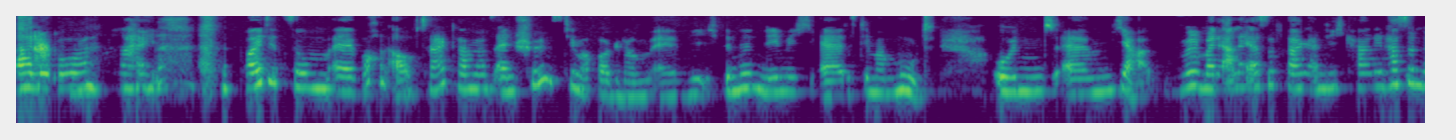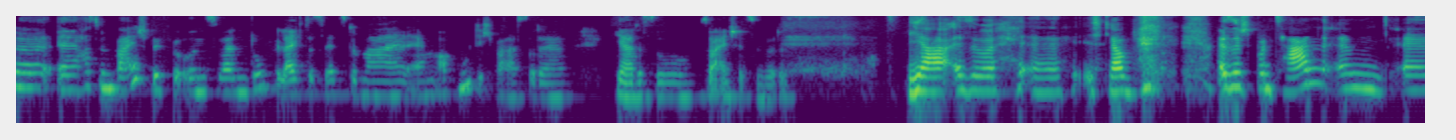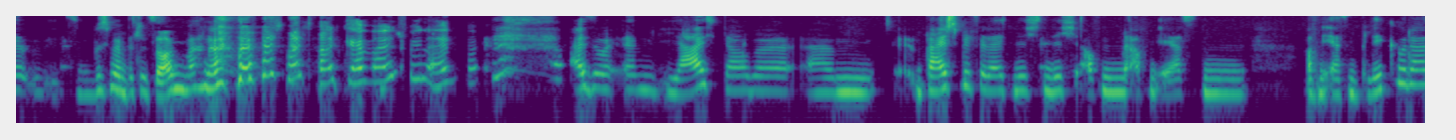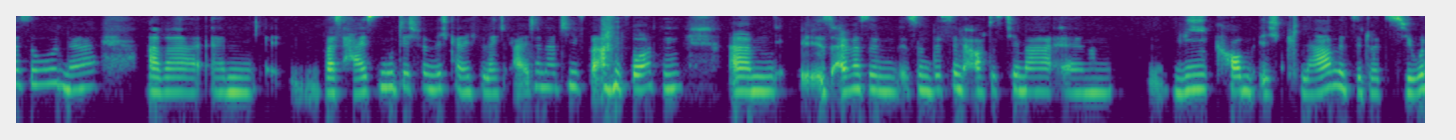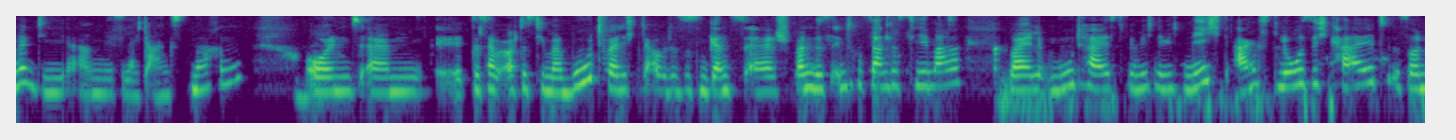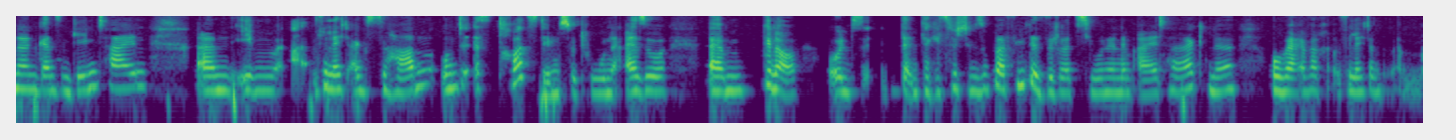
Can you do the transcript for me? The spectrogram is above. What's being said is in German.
Hallo. Hi. Heute zum äh, Wochenauftakt haben wir uns ein schönes Thema vorgenommen, äh, wie ich finde, nämlich äh, das Thema Mut. Und ähm, ja, meine allererste Frage an dich, Karin. Hast du, eine, äh, hast du ein Beispiel für uns, wann du vielleicht das letzte Mal ähm, auch mutig warst oder ja, das so, so einschätzen würdest? Ja, also äh, ich glaube, also spontan ähm, äh, muss ich mir ein bisschen Sorgen machen, mir spontan kein Beispiel einfach. Also ähm, ja, ich glaube, ähm, Beispiel vielleicht nicht, nicht auf den, auf den ersten auf den ersten Blick oder so, ne? Aber ähm, was heißt mutig für mich, kann ich vielleicht alternativ beantworten. Ähm, ist einfach so ein, so ein bisschen auch das Thema, ähm, wie komme ich klar mit Situationen, die ähm, mir vielleicht Angst machen und ähm, deshalb auch das Thema Mut, weil ich glaube, das ist ein ganz äh, spannendes, interessantes Thema, weil Mut heißt für mich nämlich nicht Angstlosigkeit, sondern ganz im Gegenteil, ähm, eben äh, vielleicht Angst zu haben und es trotzdem zu tun. Also ähm, genau. Und da, da gibt es bestimmt super viele Situationen im Alltag, ne, wo wir einfach vielleicht am, am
